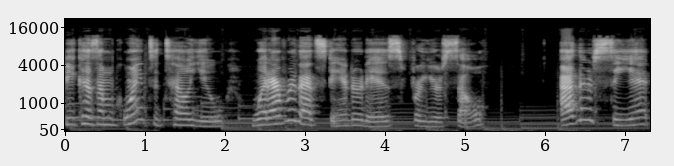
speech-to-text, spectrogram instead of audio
Because I'm going to tell you, whatever that standard is for yourself, others see it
